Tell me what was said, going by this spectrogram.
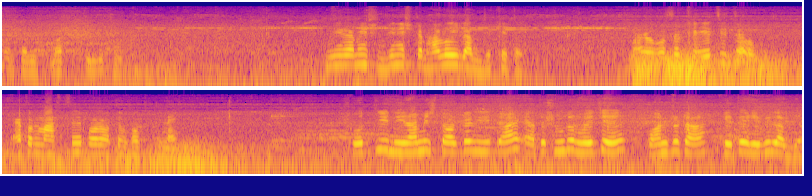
খান খান নয়তো নিরামিষ জিনিসটা ভালোই লাগছে খেতে। বারো বছর খেয়েছি তো এখন মাছের পর অত ভক্তি নাই। সত্যি নিরামিষ তরকারিটা এত সুন্দর হয়েছে ঘন্টটা খেতে হেভি লাগছে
